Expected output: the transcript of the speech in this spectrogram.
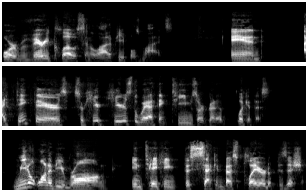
or very close in a lot of people's minds. And I think there's so here here's the way I think teams are going to look at this. We don't want to be wrong in taking the second best player to position.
